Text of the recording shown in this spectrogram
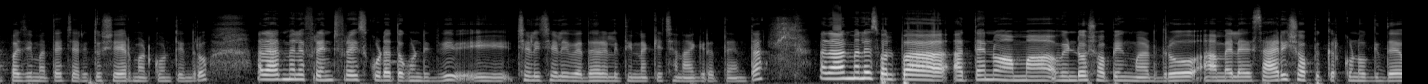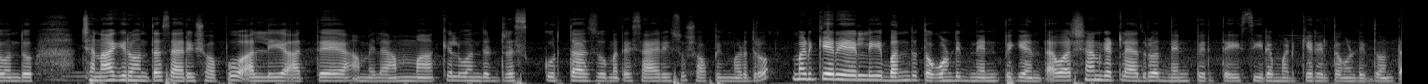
ಅಪ್ಪಾಜಿ ಮತ್ತು ಚರಿತು ಶೇರ್ ಮಾಡ್ಕೊಂಡು ತಿಂದರು. ಅದಾದಮೇಲೆ ಫ್ರೆಂಚ್ ಫ್ರೈಸ್ ಕೂಡ ತೊಗೊಂಡಿದ್ವಿ. ಈ ಚಳಿ ಚಳಿ ವೆದರಲ್ಲಿ ತಿನ್ನೋಕ್ಕೆ ಚೆನ್ನಾಗಿರುತ್ತೆ ಅಂತ. ಅದಾದಮೇಲೆ ಸ್ವಲ್ಪ ಅತ್ತೆನೂ ಅಮ್ಮ ವಿಂಡೋ ಶಾಪಿಂಗ್ ಮಾಡಿದ್ರು. ಆಮೇಲೆ ಸ್ಯಾರಿ ಶಾಪಿಗೆ ಕರ್ಕೊಂಡು ಹೋಗಿದ್ದೆ. ಒಂದು ಚೆನ್ನಾಗಿರೋವಂಥ ಸ್ಯಾರಿ ಶಾಪು ಅಲ್ಲಿ ಅತ್ತೆ, ಆಮೇಲೆ ಅಮ್ಮ, ಕೆಲವೊಂದು ಡ್ರೆಸ್ ಕುರ್ತಾಸು ಮತ್ತು ಸ್ಯಾರೀಸು ಶಾಪಿಂಗ್ ಮಾಡಿದ್ರು. ಮಡಿಕೇರಿಯಲ್ಲಿ ಬಂದು ತೊಗೊಂಡಿದ್ದು ನೆನಪಿಗೆ ಅಂತ ವರ್ಷಾನ್ಗಟ್ಲೆ ಆದರೂ ಅದು ನೆನಪಿರುತ್ತೆ ಈ ಸೀರೆ ಮಡಿಕೇರಿಯಲ್ಲಿ ತೊಗೊಂಡಿದ್ದು ಅಂತ.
